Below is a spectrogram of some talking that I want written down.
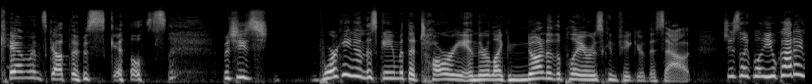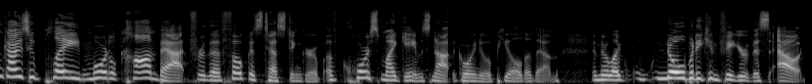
Cameron's got those skills. But she's working on this game with Atari and they're like, none of the players can figure this out. She's like, well, you got in guys who played Mortal Kombat for the focus testing group. Of course, my game's not going to appeal to them. And they're like, nobody can figure this out.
